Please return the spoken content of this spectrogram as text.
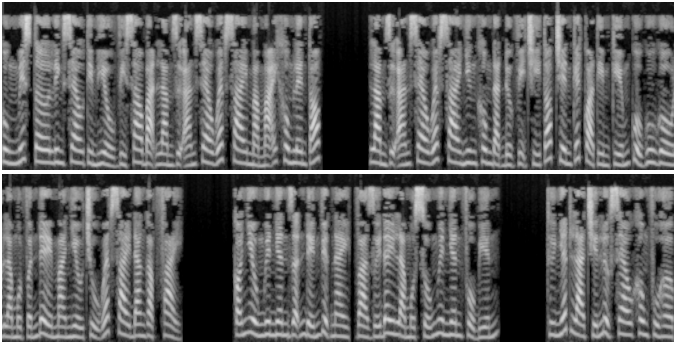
Cùng Mr. Linh SEO tìm hiểu vì sao bạn làm dự án SEO website mà mãi không lên top. Làm dự án SEO website nhưng không đạt được vị trí top trên kết quả tìm kiếm của Google là một vấn đề mà nhiều chủ website đang gặp phải. Có nhiều nguyên nhân dẫn đến việc này, và dưới đây là một số nguyên nhân phổ biến. Thứ nhất là chiến lược SEO không phù hợp.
